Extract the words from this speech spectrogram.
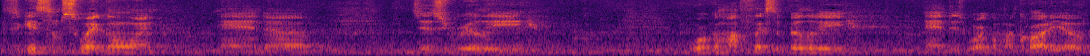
just get some sweat going and uh, just really work on my flexibility and just work on my cardio.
